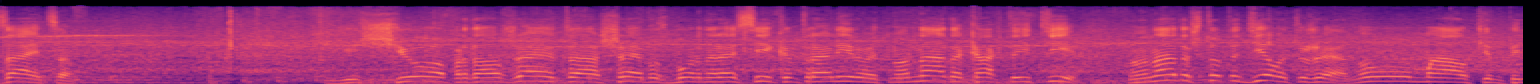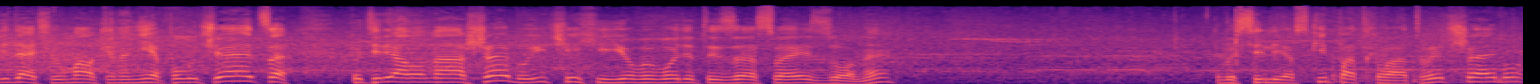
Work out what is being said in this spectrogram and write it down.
Зайцев. Еще продолжают а, шайбу сборной России контролировать. Но надо как-то идти. Но надо что-то делать уже. Ну, Малкин. Передача у Малкина не получается. Потеряла на шайбу. И чехи ее выводят из своей зоны. Василевский подхватывает шайбу.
